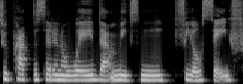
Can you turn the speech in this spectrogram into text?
to practice it in a way that makes me feel safe.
